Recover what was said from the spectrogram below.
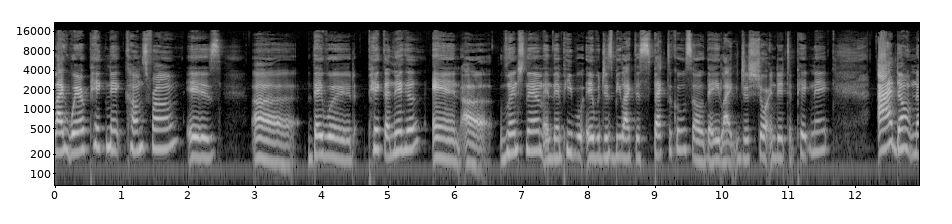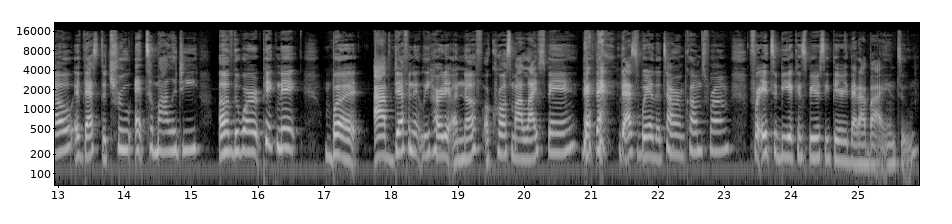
like where picnic comes from, is uh, they would pick a nigga and uh, lynch them, and then people it would just be like this spectacle. So they like just shortened it to picnic. I don't know if that's the true etymology of the word picnic, but I've definitely heard it enough across my lifespan that, that that's where the term comes from for it to be a conspiracy theory that I buy into.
